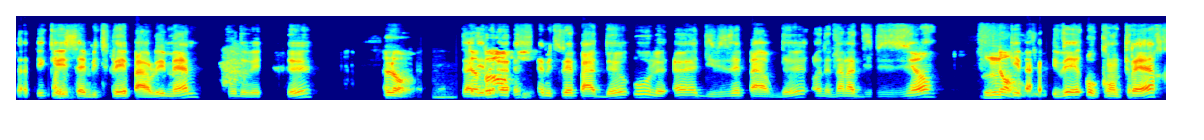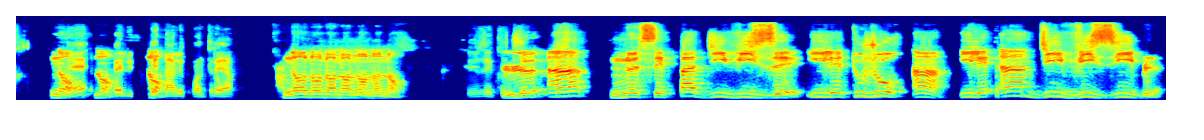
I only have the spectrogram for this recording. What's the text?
C'est-à-dire qu'il s'est multiplié par lui-même pour devenir deux alors, c'est-à-dire le 1 est multiplié par 2 ou le 1 est divisé par 2. On est dans la division non. qui va arriver au contraire. Non, non, non. dans le contraire. Non, non, non, non, non, non, non. Le 1 ne s'est pas divisé. Il est toujours 1. Il est indivisible.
